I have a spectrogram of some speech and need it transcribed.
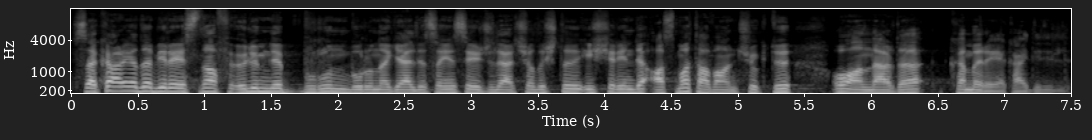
Sakarya'da bir esnaf ölümle burun buruna geldi sayın seyirciler. Çalıştığı iş yerinde asma tavan çöktü. O anlarda kameraya kaydedildi.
